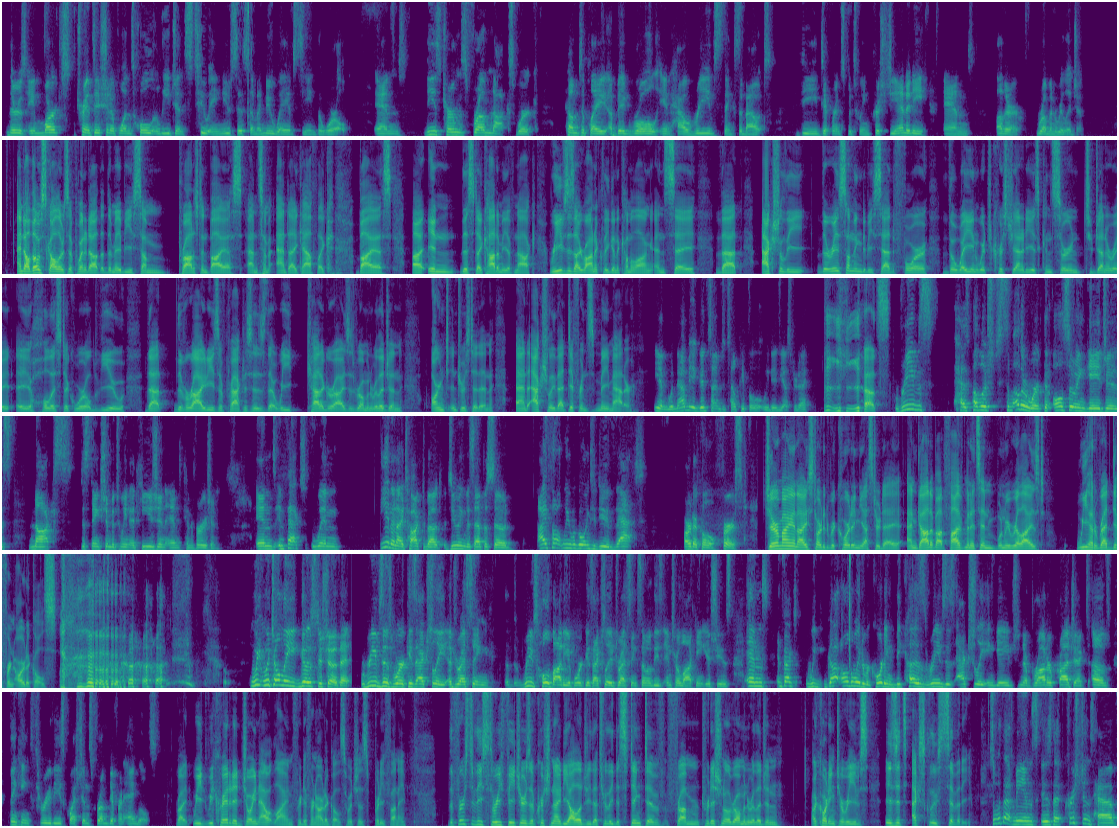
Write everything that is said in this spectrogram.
there's a marked transition of one's whole allegiance to a new system, a new way of seeing the world. And these terms from Nock's work come to play a big role in how Rives thinks about the difference between Christianity and other Roman religion. And although scholars have pointed out that there may be some Protestant bias and some anti Catholic bias uh, in this dichotomy of Nock, Rives is ironically going to come along and say that actually there is something to be said for the way in which Christianity is concerned to generate a holistic worldview that the varieties of practices that we categorize as Roman religion aren't interested in. And actually, that difference may matter. Ian, would now be a good time to tell people what we did yesterday? yes. Rives has published some other work that also engages Nock's distinction between adhesion and conversion. And in fact, when Ian and I talked about doing this episode, I thought we were going to do that article first. Jeremiah and I started recording yesterday and got about five minutes in when we realized we had read different articles. Which only goes to show that Rives's work is actually addressing Rives' whole body of work is actually addressing some of these interlocking issues. And in fact, we got all the way to recording because Rives is actually engaged in a broader project of thinking through these questions from different angles. Right. We, we created a joint outline for different articles, which is pretty funny. The first of these three features of Christian ideology that's really distinctive from traditional Roman religion, according to Rives, is its exclusivity. So, what that means is that Christians have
